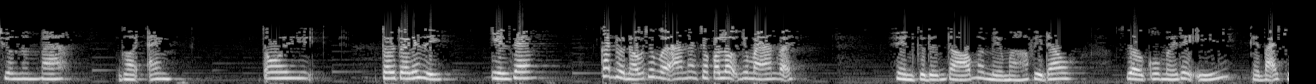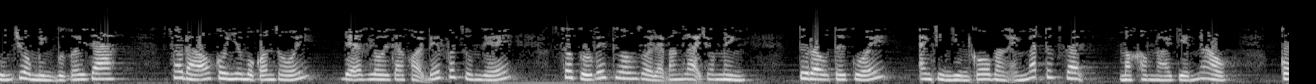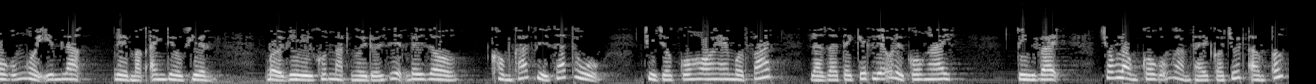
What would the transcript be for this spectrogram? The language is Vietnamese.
Chương 53 Gọi anh. Tôi... Tôi tôi cái gì? Nhìn xem. Cắt đồ nấu cho người ăn hay cho con lợn như mày ăn vậy? Huyền cứ đứng đó mà mềm mó vì đau. Giờ cô mới để ý, Cái bãi chiến trường mình vừa gây ra. Sau đó cô như một con rối, Để anh lôi ra khỏi bếp vứt xuống ghế Sơ cứu vết thương rồi lại băng lại cho mình. Từ đầu tới cuối, Anh chỉ nhìn cô bằng ánh mắt tức giận, Mà không nói tiếng nào. Cô cũng ngồi im lặng, để mặc anh điều khiển. Bởi vì khuôn mặt người đối diện bây giờ Không khác gì sát thủ, Chỉ cho cô ho he một phát Là ra tay kết liễu để cô ngay. Tuy vậy, Trong lòng cô cũng cảm thấy có chút ấm ức.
